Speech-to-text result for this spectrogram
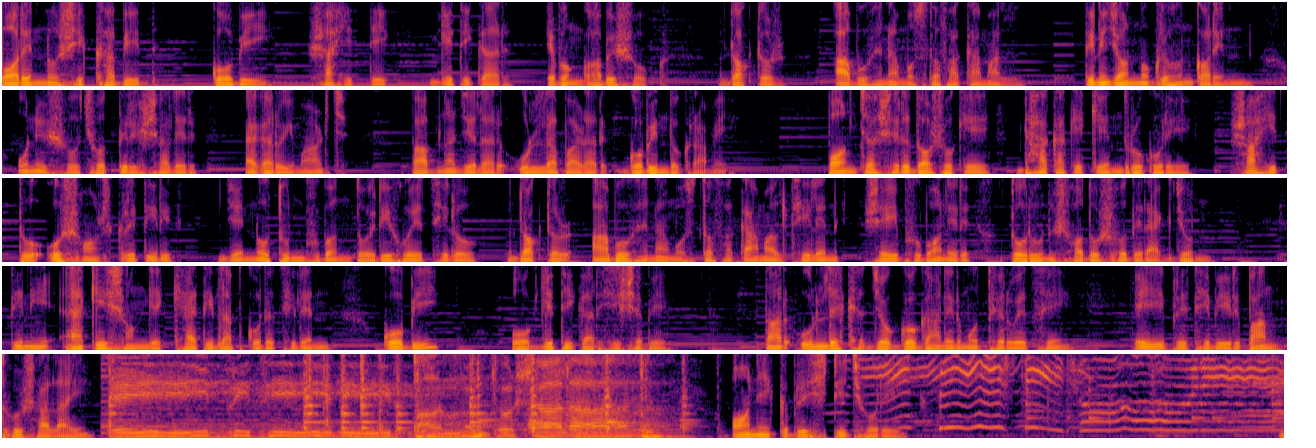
বরেণ্য শিক্ষাবিদ, কবি, সাহিত্যিক, গীতিকার এবং গবেষক ডক্টর আবু হেনা মোস্তফা কামাল। তিনি জন্মগ্রহণ করেন উনিশশো ছত্রিশ সালের এগারোই মার্চ পাবনা জেলার উল্লাপাড়ার গোবিন্দগ্রামে পঞ্চাশের দশকে ঢাকাকে কেন্দ্র করে সাহিত্য ও সংস্কৃতির যে নতুন ভুবন তৈরি হয়েছিল, ডক্টর আবু হেনা মোস্তফা কামাল ছিলেন সেই ভুবনের তরুণ সদস্যদের একজন। তিনি একই সঙ্গে খ্যাতি লাভ করেছিলেন কবি ও গীতিকার হিসেবে। তার উল্লেখযোগ্য গানের মধ্যে রয়েছে এই পৃথিবীর পান্থশালায় এই পৃথিবীর পান্থশালায় অনেক বৃষ্টি ঝরে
